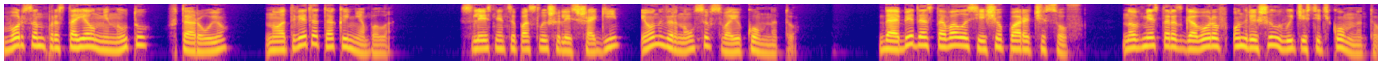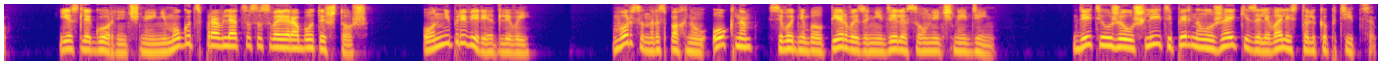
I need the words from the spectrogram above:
Ворсон простоял минуту, вторую, но ответа так и не было. С лестницы послышались шаги, и он вернулся в свою комнату. До обеда оставалось еще пара часов, но вместо разговоров он решил вычистить комнату. Если горничные не могут справляться со своей работой, что ж, он непривередливый. Ворсон распахнул окна, сегодня был первый за неделю солнечный день. Дети уже ушли, и теперь на лужайке заливались только птицы.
